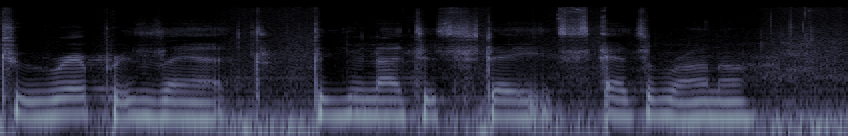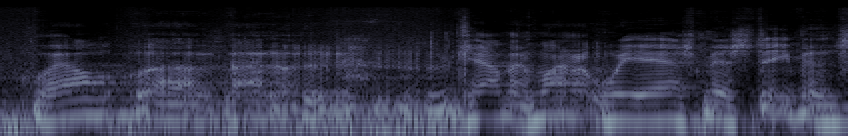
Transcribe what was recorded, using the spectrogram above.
to represent the United States as a runner. Well, uh, Calvin, why don't we ask Ms. Stevens,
